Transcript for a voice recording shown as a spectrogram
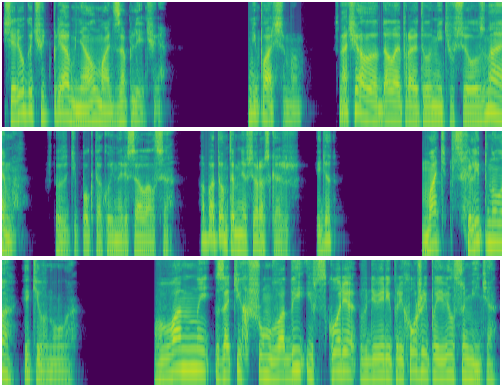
Серега чуть приобнял мать за плечи. «Не парься, мам. Сначала давай про этого Митю все узнаем, что за типок такой нарисовался, а потом ты мне все расскажешь. Идет?» Мать всхлипнула и кивнула. В ванной затих шум воды, и вскоре в двери прихожей появился Митя,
